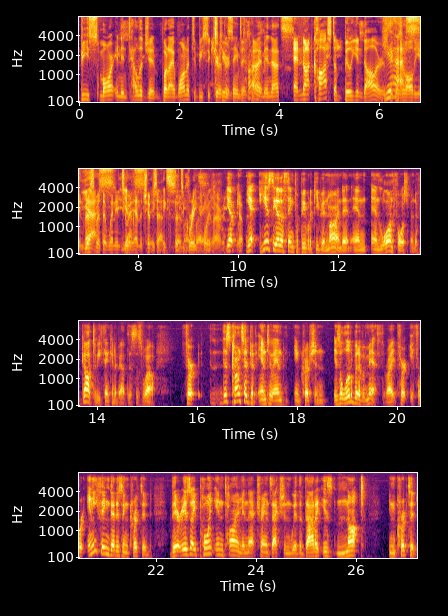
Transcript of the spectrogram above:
be smart and intelligent, but I want it to be secure, Secure at the same, same time, time. and that's And not cost a billion dollars because of all the investment yes, that went into it and the yes. chipsets. Ex- That's a great Right. point, Larry. Yep. Yeah. Here's the other thing for people to keep in mind, and, and, and law enforcement have got to be thinking about this as well. For this concept of end-to-end encryption is a little bit of a myth, right? For for anything that is encrypted, there is a point in time in that transaction where the data is not encrypted.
